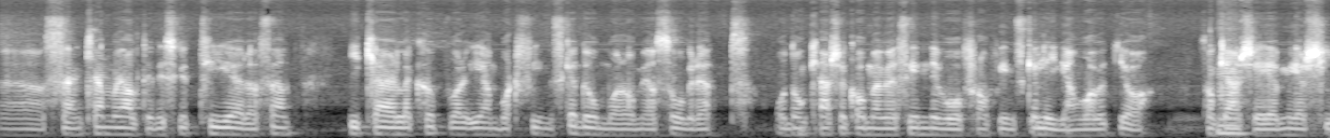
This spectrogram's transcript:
Uh, sen kan man ju alltid diskutera. Sen, i Karla Cup var det enbart finska domare om jag såg rätt. Och de kanske kommer med sin nivå från finska ligan, vad vet jag. Som mm. kanske är mer sl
